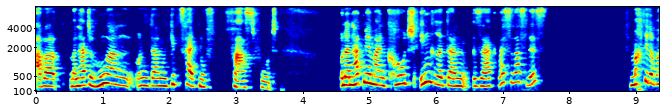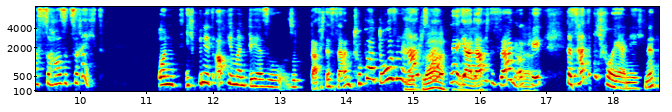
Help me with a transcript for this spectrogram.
Aber man hatte Hunger und dann gibt's halt nur Fast Food. Und dann hat mir mein Coach Ingrid dann gesagt, weißt du was, Liz? Mach dir doch was zu Hause zurecht. Und ich bin jetzt auch jemand, der so, so darf ich das sagen, Tupperdosen ja, hat. Klar. Ja, ja, darf ich das sagen? Okay. Ja. Das hatte ich vorher nicht. Ne?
